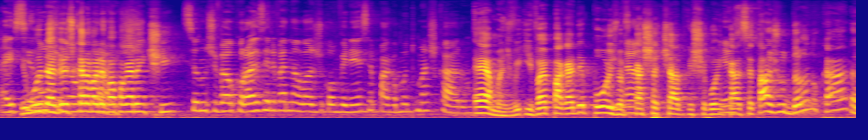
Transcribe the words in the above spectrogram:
Aí, e muitas vezes o cara vai o levar pra cross? garantir. Se não tiver o cross, ele vai na loja de conveniência e paga muito mais caro. É, mas e vai pagar depois, vai É. ficar chateado porque chegou em Isso. casa. Você tá ajudando o cara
